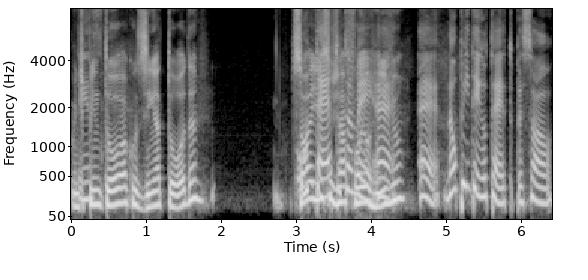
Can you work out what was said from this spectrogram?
A gente pintou a cozinha toda. Só O isso já foi também, horrível. esse- É, não pintem o teto, pessoal.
